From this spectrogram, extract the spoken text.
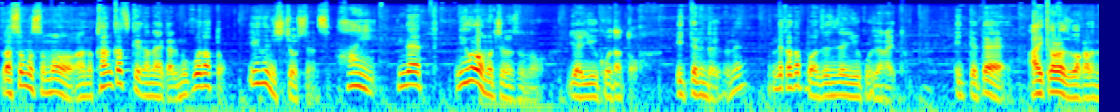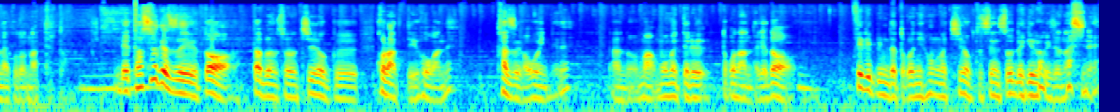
はそもそもあの管轄権がないから無効だというふうに主張してるんですよ。はい。で日本はもちろんそのいや有効だと言ってるんだけどね。で片っぽは全然有効じゃないと。言ってて相変わらずわからないことになってると。で多数決でいうと多分その中国コラっていう方がね数が多いんでね。あの、まあ、揉めてるとこなんだけど、フィリピンだとか日本が中国と戦争できるわけじゃなしね。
